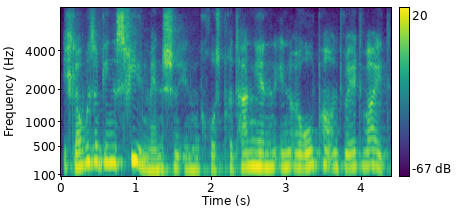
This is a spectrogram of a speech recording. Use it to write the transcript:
Ich glaube, so ging es vielen Menschen in Großbritannien, in Europa und weltweit.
